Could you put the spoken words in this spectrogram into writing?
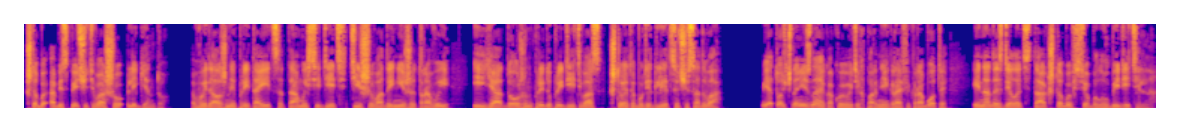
чтобы обеспечить вашу легенду. Вы должны притаиться там и сидеть тише воды ниже травы, и я должен предупредить вас, что это будет длиться часа два. Я точно не знаю, какой у этих парней график работы, и надо сделать так, чтобы все было убедительно.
